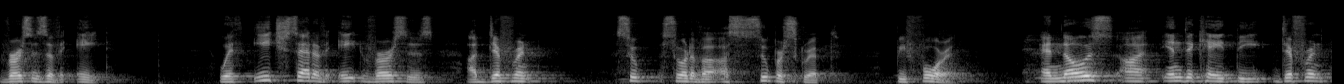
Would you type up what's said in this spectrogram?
verses of eight, with each set of eight verses a different sort of a, a superscript before it. And those uh, indicate the different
